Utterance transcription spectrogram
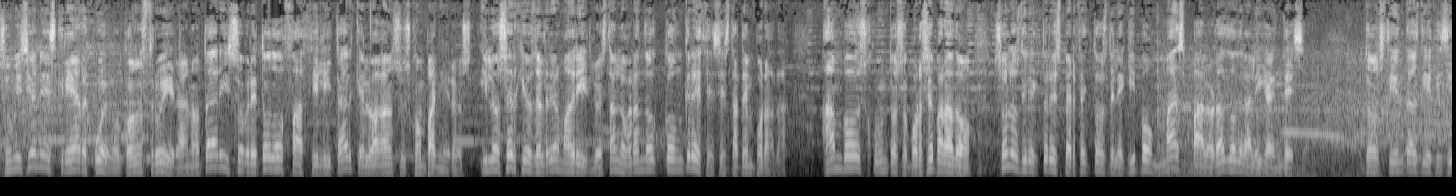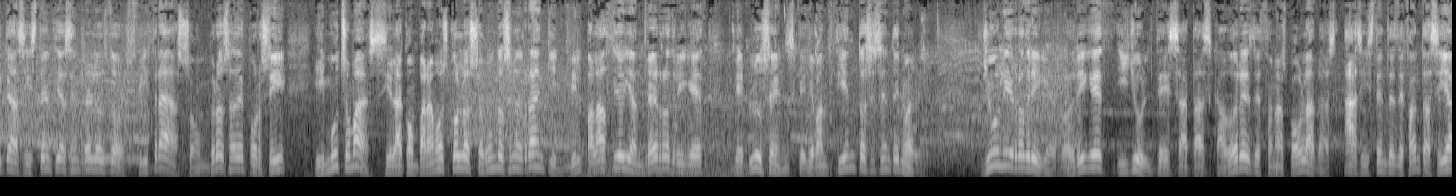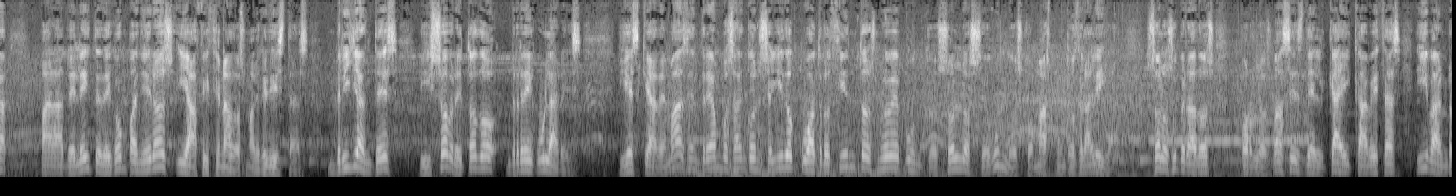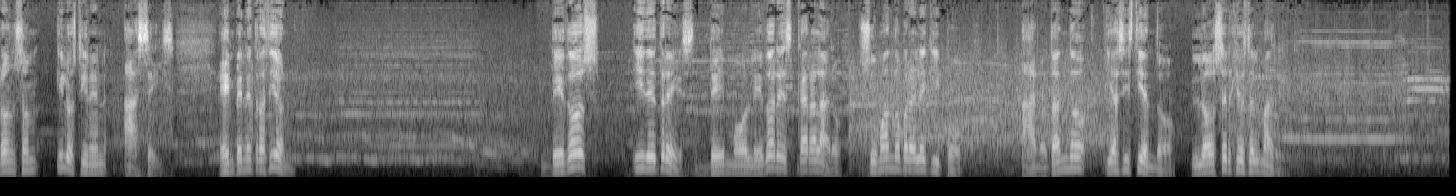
Su misión es crear juego, construir, anotar y sobre todo facilitar que lo hagan sus compañeros. Y los Sergios del Real Madrid lo están logrando con creces esta temporada. Ambos, juntos o por separado, son los directores perfectos del equipo más valorado de la Liga Endesa. 217 asistencias entre los dos, cifra asombrosa de por sí y mucho más si la comparamos con los segundos en el ranking, Mil Palacio y Andrés Rodríguez de Blue Sense, que llevan 169. Juli Rodríguez, Rodríguez y Jul, desatascadores de zonas pobladas, asistentes de fantasía para deleite de compañeros y aficionados madridistas, brillantes y sobre todo regulares. Y es que además entre ambos han conseguido 409 puntos, son los segundos con más puntos de la liga, solo superados por los bases del CAI Cabezas y Van Ronson y los tienen a 6. En penetración, de 2 y de 3, demoledores Caralaro, sumando para el equipo anotando y asistiendo. Los Sergios del Madrid.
